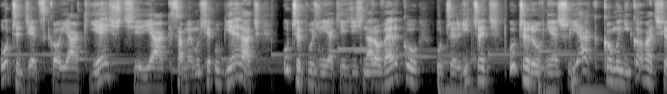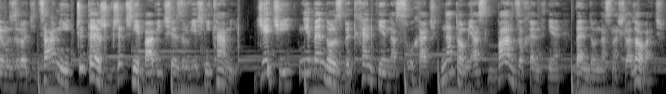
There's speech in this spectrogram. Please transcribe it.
uczy dziecko jak jeść, jak samemu się ubierać, uczy później jak jeździć na rowerku, uczy liczyć, uczy również jak komunikować się z rodzicami, czy też grzecznie bawić się z rówieśnikami. Dzieci nie będą zbyt chętnie nas słuchać, natomiast bardzo chętnie będą nas naśladować.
